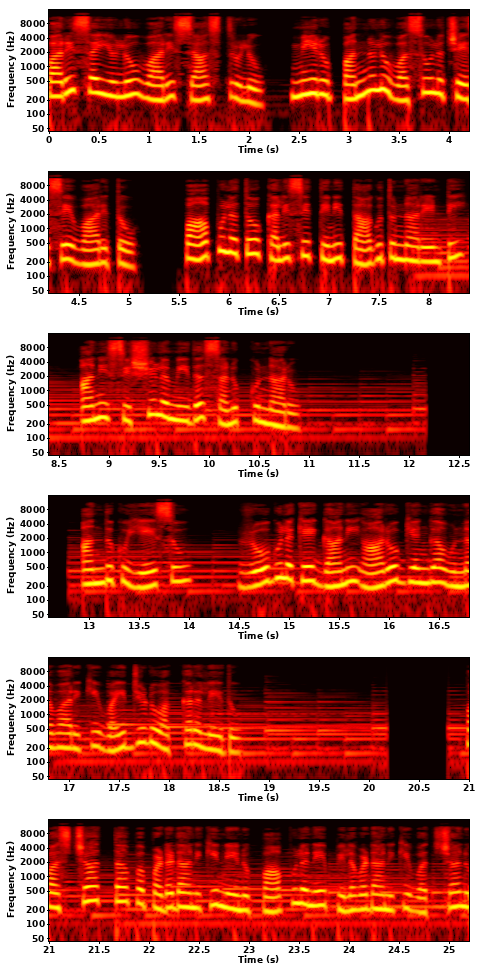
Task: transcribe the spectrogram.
పరిసయ్యులు వారి శాస్త్రులు మీరు పన్నులు వసూలు చేసే వారితో పాపులతో కలిసి తిని తాగుతున్నారేంటి? అని శిష్యుల మీద సనుక్కున్నారు అందుకు యేసు రోగులకే గాని ఆరోగ్యంగా ఉన్నవారికి వైద్యుడు అక్కరలేదు. పశ్చాత్తాపపడడానికి నేను పాపులనే పిలవడానికి వచ్చాను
